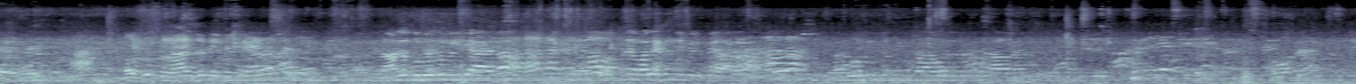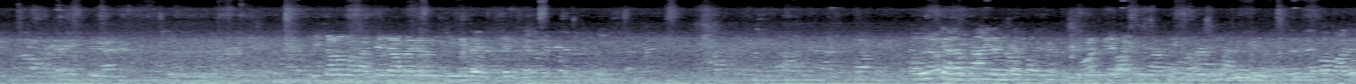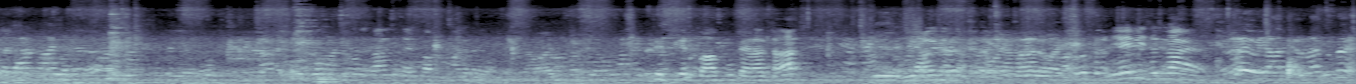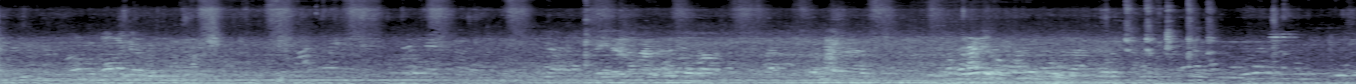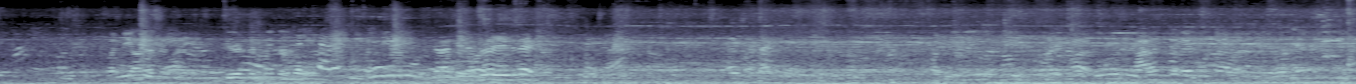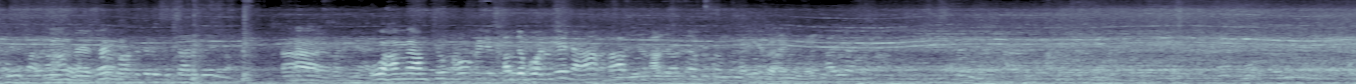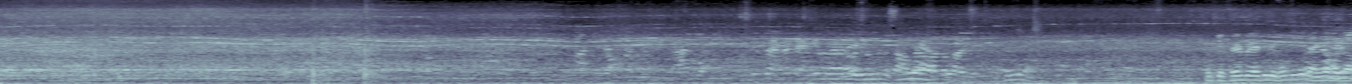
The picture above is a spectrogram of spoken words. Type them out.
और कुछ सुनार से नहीं मिल गया तो सुबह को मिल के आया था। अपने वाले से नहीं मिल के आया। जा लगा इसके बापू कह रहा था ये भी सुनना है। वो हम हम चुप हो गए। हम तो बोलिए ना कुछ डिफरेंट वैरायटी देखूँगी कि लहंगा मज़ा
